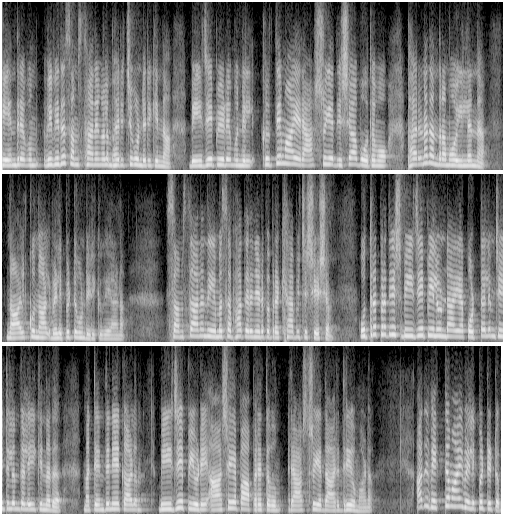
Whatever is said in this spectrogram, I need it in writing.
കേന്ദ്രവും വിവിധ സംസ്ഥാനങ്ങളും ഭരിച്ചുകൊണ്ടിരിക്കുന്ന ബി ജെ പിയുടെ മുന്നിൽ കൃത്യമായ രാഷ്ട്രീയ ദിശാബോധമോ ഭരണതന്ത്രമോ ഇല്ലെന്ന് നാൾക്കുനാൾ വെളിപ്പെട്ടുകൊണ്ടിരിക്കുകയാണ്. സംസ്ഥാന നിയമസഭാ തെരഞ്ഞെടുപ്പ് പ്രഖ്യാപിച്ച ശേഷം ഉത്തർപ്രദേശ് ബി ജെ പിയിലുണ്ടായ പൊട്ടലും ചീറ്റലും തെളിയിക്കുന്നത് മറ്റെന്തിനേക്കാളും ബി ജെ പിയുടെ ആശയപാപ്പരത്വവും രാഷ്ട്രീയ ദാരിദ്ര്യവുമാണ്. അത് വ്യക്തമായി വെളിപ്പെട്ടിട്ടും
